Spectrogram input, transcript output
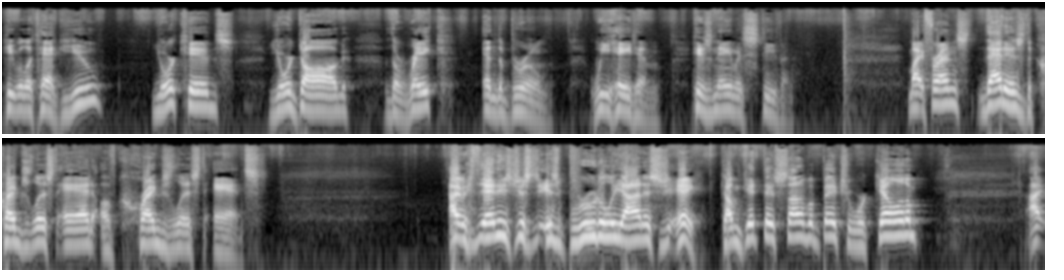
He will attack you your kids, your dog, the rake, and the broom. We hate him. His name is Steven. My friends, that is the Craigslist ad of Craigslist ads. I mean, that is just as brutally honest. Hey, come get this son of a bitch or we're killing him. I,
